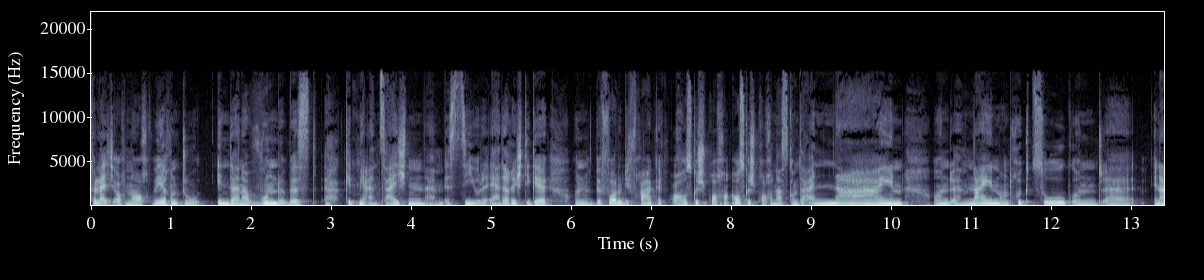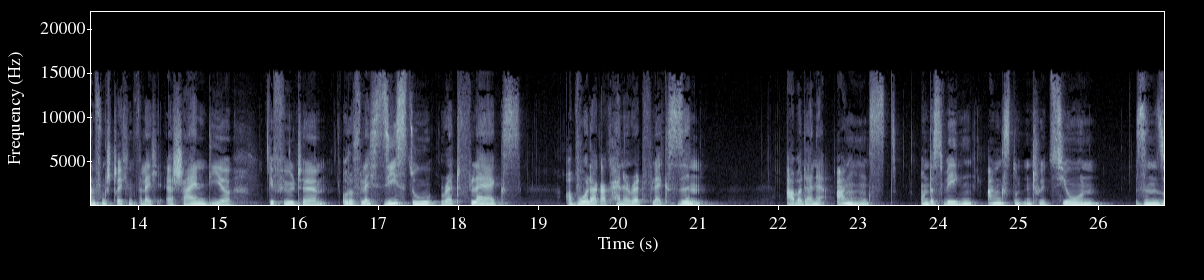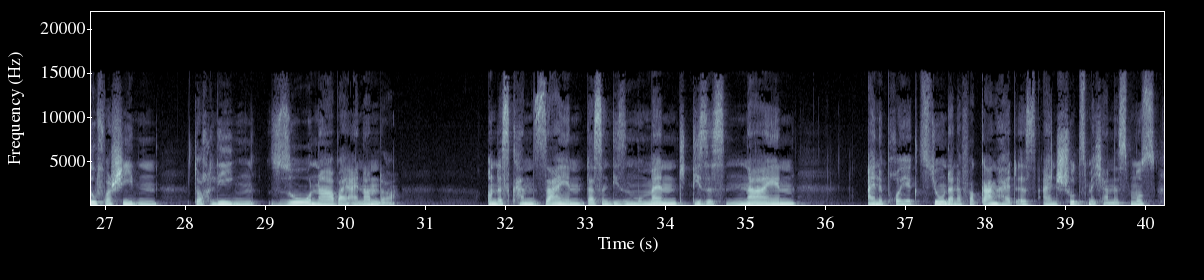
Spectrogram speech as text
vielleicht auch noch, während du in deiner Wunde bist, äh, gib mir ein Zeichen, ähm, ist sie oder er der Richtige? Und bevor du die Frage ausgesprochen, ausgesprochen hast, kommt da ein Nein und ähm, Nein und Rückzug und äh, in Anführungsstrichen vielleicht erscheinen dir gefühlte oder vielleicht siehst du Red Flags, obwohl da gar keine Red Flags sind. Aber deine Angst und deswegen Angst und Intuition sind so verschieden doch liegen so nah beieinander. Und es kann sein, dass in diesem Moment dieses Nein eine Projektion deiner Vergangenheit ist, ein Schutzmechanismus,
